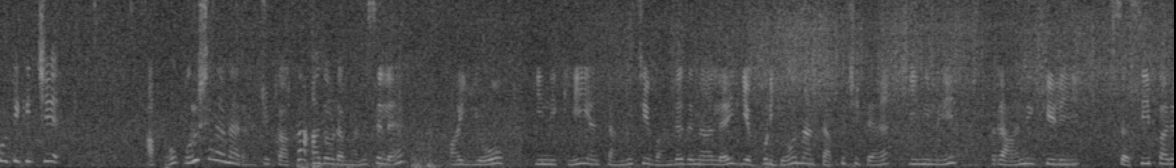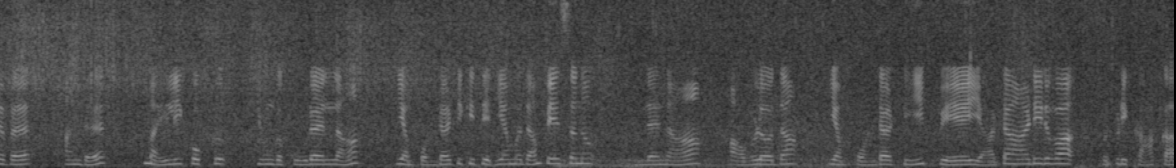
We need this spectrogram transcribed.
கூட்டிக்கிச்சு. அப்போது புருஷனான ராஜு காக்கா அதோட மனசில் ஐயோ இன்னைக்கு என் தங்கச்சி வந்ததுனால எப்படியோ நான் தப்பிச்சிட்டேன். இனிமே ராணி கிளி சசி பறவை அந்த ஸ்மைலி கொக்கு இவங்க கூட எல்லாம் என் பொண்டாட்டிக்கு தெரியாம தான் பேசணும். இல்லைன்னா அவ்வளோதான். என் பொண்டாட்டி பேயாட்டம் ஆடிடுவா. இப்படி காக்கா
